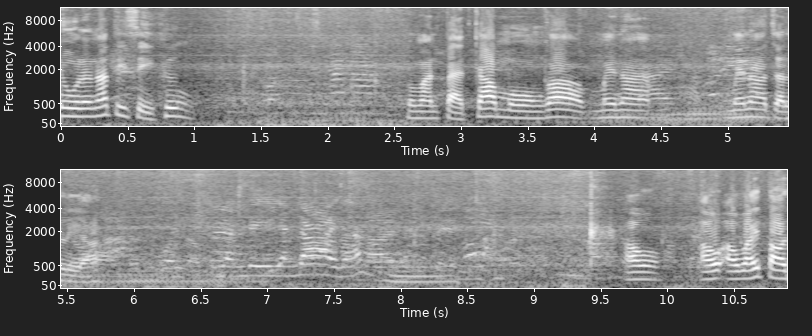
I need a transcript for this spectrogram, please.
นูแล้วนะตีสี่ครึ่ง ประมาณ8ปดเก้าโมงก็ไม่น่า ไม่น่าจะเหลือ ยังดียังได้นะเอาเอาเอาไว้ตอน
